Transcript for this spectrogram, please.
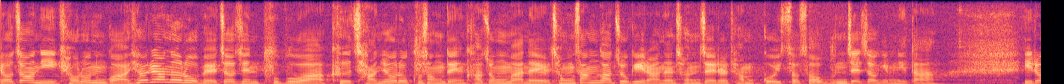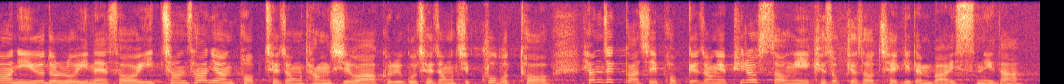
여전히 결혼과 혈연으로 맺어진 부부와 그 자녀로 구성된 가족만을 정상가족이라는 전제를 담고 있어서 문제적입니다. 이러한 이유들로 인해서 2004년 법 제정 당시와 그리고 제정 직후부터 현재까지 법 개정의 필요성이 계속해서 제기된 바 있습니다.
